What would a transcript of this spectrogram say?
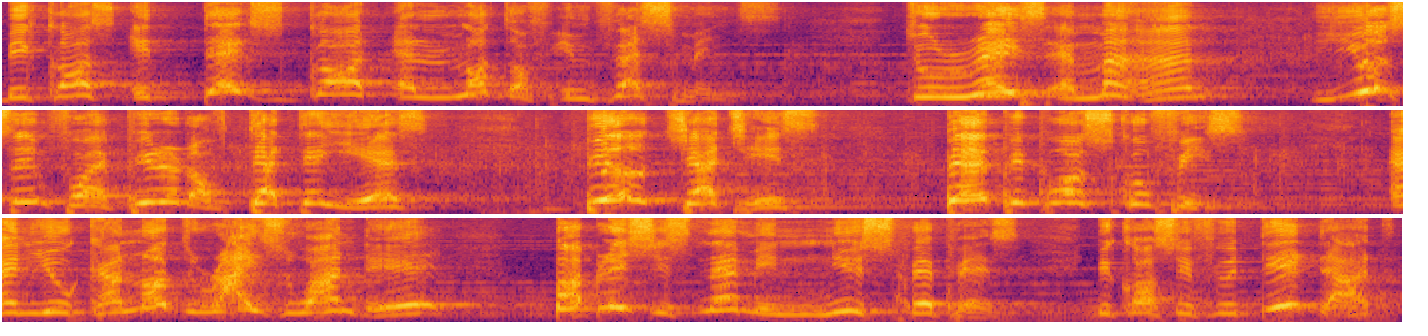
because it takes God a lot of investments to raise a man, use him for a period of 30 years, build churches, pay people school fees. And you cannot rise one day, publish his name in newspapers because if you did that,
